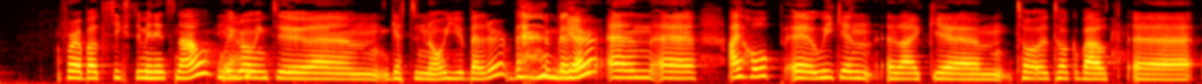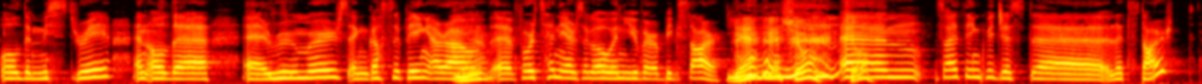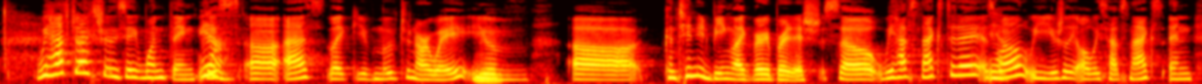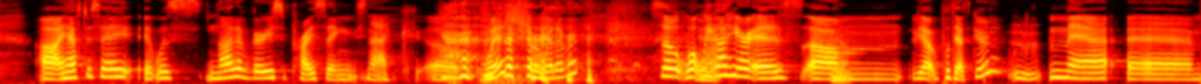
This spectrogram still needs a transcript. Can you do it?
for about 60 minutes now. We're going to um, get to know you better, better, Yeah. and uh, I hope uh, we can uh, like um, talk about uh, all the mystery and all the uh, rumors and gossiping around uh, for 10 years ago when you were a big star. Yeah, yeah, sure. sure. Um, so I think we just uh, let's start. We have to actually say one thing because uh, as like you've moved to Norway, you've uh, continued being like very British. So we have snacks today as Yeah. well. We usually always have snacks, and uh, I have to say it was not a very surprising snack uh, wish or whatever. So what we got here is um, vi har potetgull med um,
